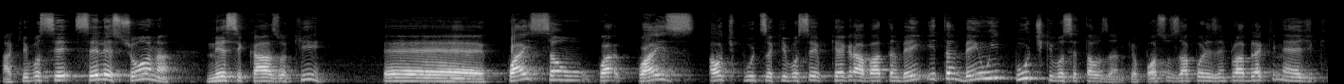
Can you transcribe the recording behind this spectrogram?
Aqui você seleciona nesse caso aqui, é, quais são, quais outputs aqui você quer gravar também e também o input que você está usando, que eu posso usar, por exemplo, a Blackmagic,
